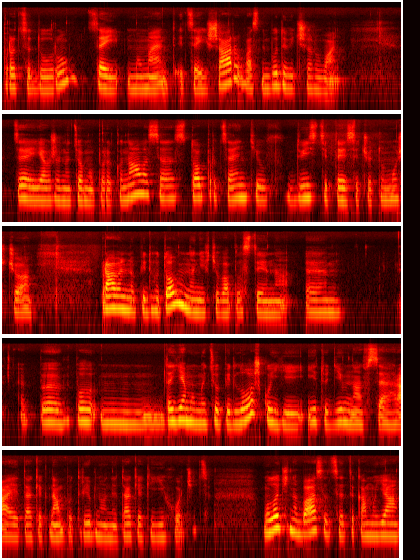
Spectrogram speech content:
процедуру, цей момент і цей шар, у вас не буде відшарувань. Це я вже на цьому переконалася 100%, 200 тисяч, тому що правильно підготовлена нігтєва пластина. Даємо ми цю підложку їй, і тоді в нас все грає так, як нам потрібно, а не так, як їй хочеться. Молочна база це така моя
